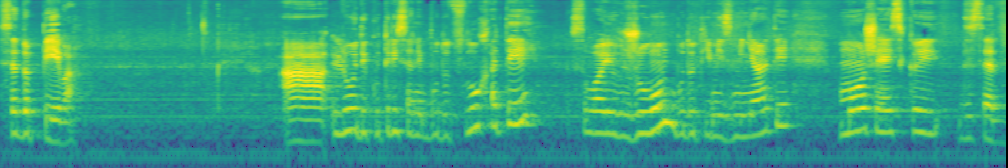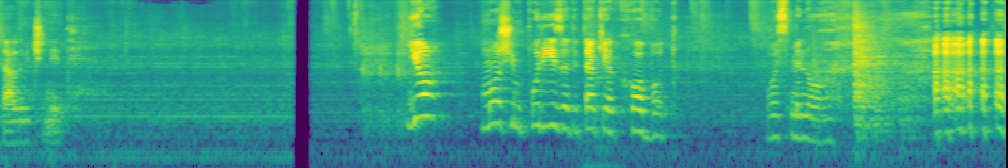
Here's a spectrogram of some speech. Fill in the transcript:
Все до пива. А люди, котрі не будуть слухати своїх жон, будуть їм зміняти, може який десерт дали вчинити. Йо, можеш їм порізати так, як хобот восьминога.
